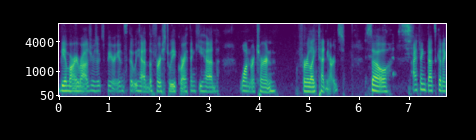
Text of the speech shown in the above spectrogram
the Amari Rodgers experience that we had the first week where I think he had one return for like 10 yards. So I think that's gonna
